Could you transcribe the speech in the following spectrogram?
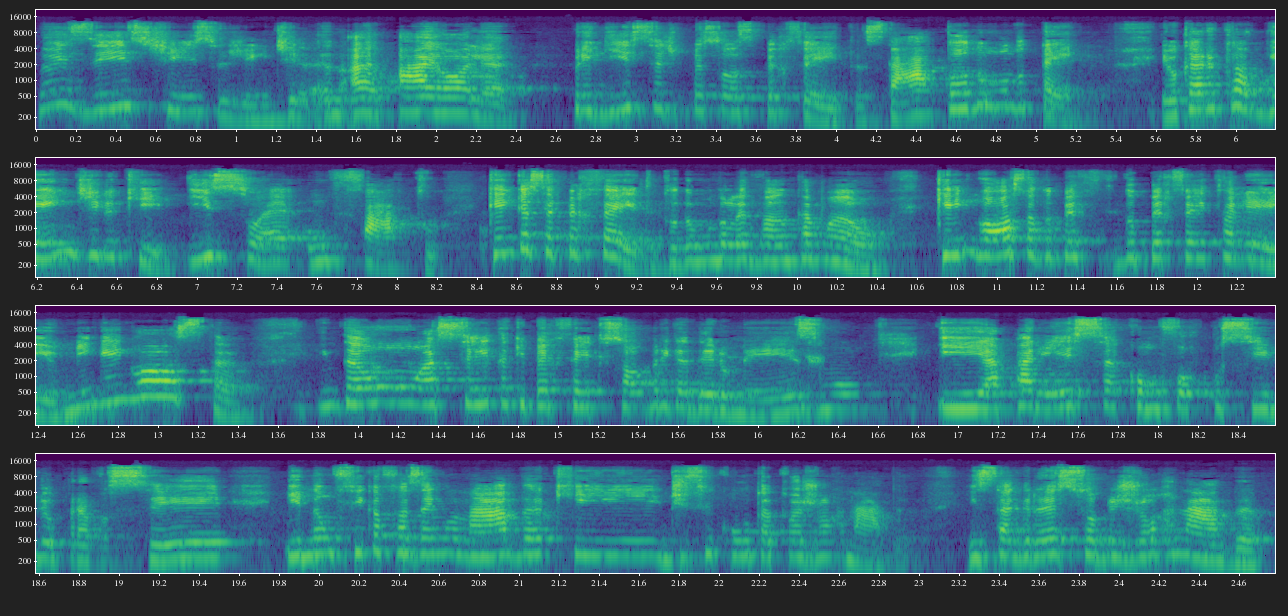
Não existe isso, gente. Ai, olha, preguiça de pessoas perfeitas, tá? Todo mundo tem. Eu quero que alguém diga que isso é um fato. Quem quer ser perfeito? Todo mundo levanta a mão. Quem gosta do, do perfeito alheio? Ninguém gosta. Então, aceita que perfeito só o brigadeiro mesmo e apareça como for possível para você e não fica fazendo nada que dificulta a tua jornada. Instagram é sobre jornada,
